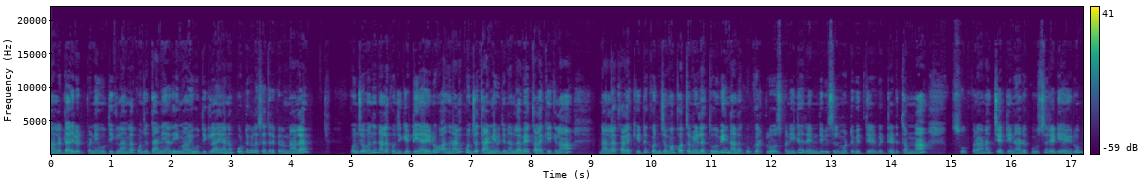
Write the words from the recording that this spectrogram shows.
நல்லா டைல்யூட் பண்ணி ஊற்றிக்கலாங்க கொஞ்சம் தண்ணி அதிகமாகவே ஊற்றிக்கலாம் ஏன்னா பொட்டுக்களை சேர்த்துருக்கிறதுனால கொஞ்சம் வந்து நல்லா கொஞ்சம் கெட்டியாயிடும். அதனால் கொஞ்சம் தண்ணி ஊற்றி நல்லாவே கலக்கிக்கலாம். நல்லா கலக்கிட்டு கொஞ்சமாக கொத்தமல்லியில் தூவி நல்லா குக்கர் க்ளோஸ் பண்ணிவிட்டு ரெண்டு விசில் மட்டும் விட்டு விட்டு எடுத்தோம்னா சூப்பரான செட்டிநாடு கூசு ரெடி ஆயிடும்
